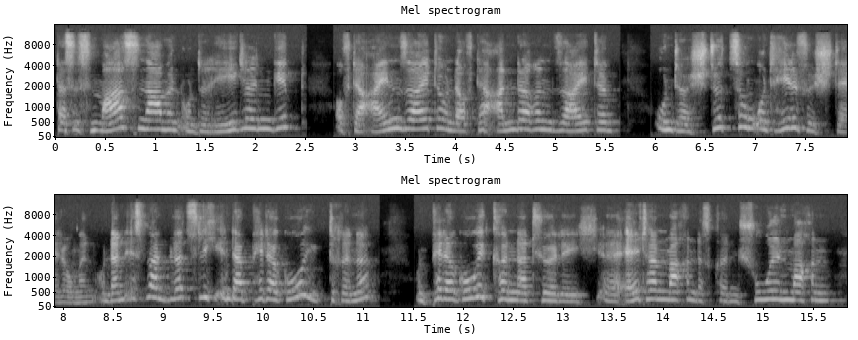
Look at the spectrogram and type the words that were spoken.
dass es Maßnahmen und Regeln gibt, auf der einen Seite und auf der anderen Seite Unterstützung und Hilfestellungen. Und dann ist man plötzlich in der Pädagogik drinne und Pädagogik können natürlich äh, Eltern machen, das können Schulen machen,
